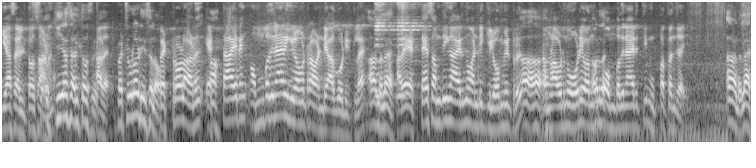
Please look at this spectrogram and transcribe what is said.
കിയ സെൽട്ടോസ് ആണ്. കിയ സെൽട്ടോസ് അതെ. പെട്രോളോ ഡീസലോ പെട്രോൾ ആണ് എട്ടായിരം ഒമ്പതിനായിരം കിലോമീറ്റർ വണ്ടി ആകെ ഓടിയിട്ടുള്ളത് ആണല്ലേ? അതെ എട്ടേ സംതിങ് ആയിരുന്നു വണ്ടി കിലോമീറ്റർ നമ്മൾ അവിടെ നമ്മൾ അവിടുന്ന് ഓടി വന്നത് ഒമ്പതിനായിരത്തി മുപ്പത്തഞ്ചായി ആണല്ലേ?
